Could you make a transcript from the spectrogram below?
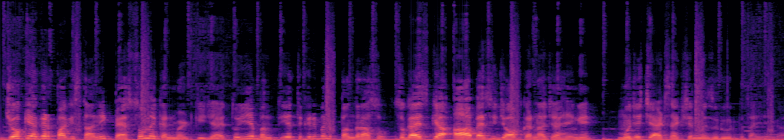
जो कि अगर पाकिस्तानी पैसों में कन्वर्ट की जाए तो ये बनती है तकरीबन पंद्रह सौ। सो गाइस क्या आप ऐसी जॉब करना चाहेंगे? मुझे चैट सेक्शन में ज़रूर बताइएगा।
